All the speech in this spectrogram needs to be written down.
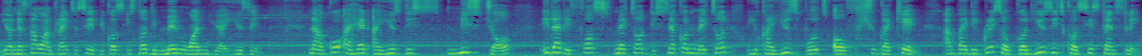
You understand what i'm trying to say? Because it's not the main one you are using. Now go ahead and use this mixture either the first method the second method you can use both of sugar cane and by the grace of god use it consistently.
